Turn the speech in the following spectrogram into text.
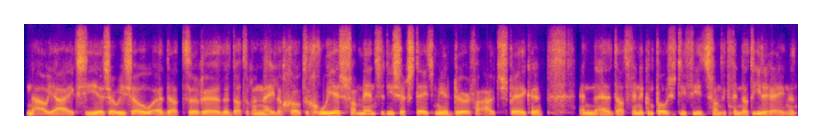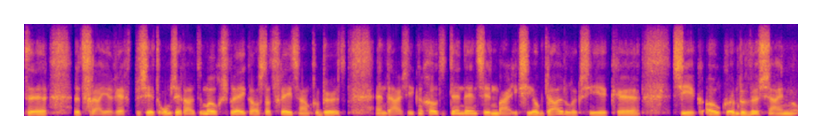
Nou ja, ik zie eh, sowieso eh, dat er, eh, dat er een hele grote groei is van mensen die zich steeds meer durven uit te spreken. En dat vind ik een positief iets, want ik vind dat iedereen het, het vrije recht bezit om zich uit te mogen spreken als dat vreedzaam gebeurt. En daar zie ik een grote tendens in, maar ik zie ook duidelijk zie ik, zie ik ook een bewustzijn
